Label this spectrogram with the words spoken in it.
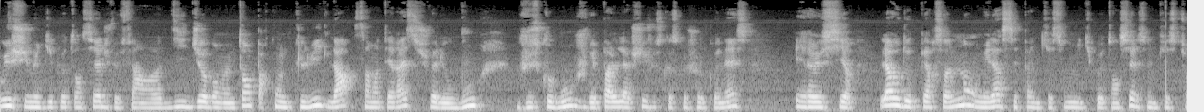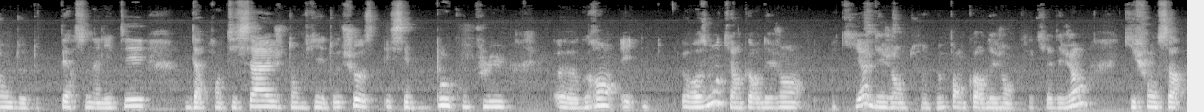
oui je suis multipotentiel, je vais faire euh, 10 jobs en même temps, par contre lui là ça m'intéresse, je vais aller au bout, jusqu'au bout, je vais pas le lâcher jusqu'à ce que je le connaisse et réussir. Là où d'autres personnes, non. Mais là, c'est pas une question de multipotentiel, c'est une question de, personnalité, d'apprentissage, d'envie et d'autres choses. Et c'est beaucoup plus euh, grand. Et heureusement qu'il y a encore des gens, qu'il y a des gens, simplement pas encore des gens, qu'il y a des gens qui font ça.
